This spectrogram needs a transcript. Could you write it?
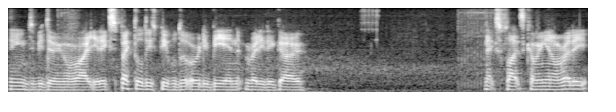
Seem to be doing alright. You'd expect all these people to already be in, ready to go. Next flight's coming in already.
